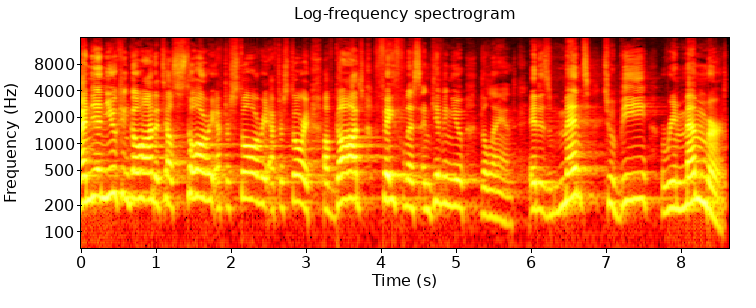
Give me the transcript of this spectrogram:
And then you can go on to tell story after story after story of God's faithfulness in giving you the land. It is meant to be remembered.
